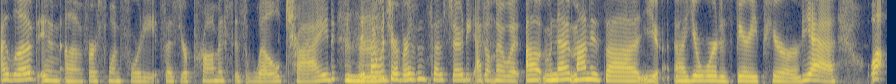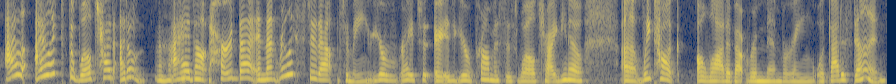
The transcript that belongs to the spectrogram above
I loved in uh, verse 140, it says, Your promise is well tried. Is Mm-hmm. that what your version says, Jody? I don't know what. Uh, no, mine is uh, you, uh, your word is very pure. Yeah. Well, I I liked the well tried. I don't. Uh-huh. I had not heard that, and that really stood out to me. Your right. Your promise is well tried. You know, uh, we talk a lot about remembering what God has done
